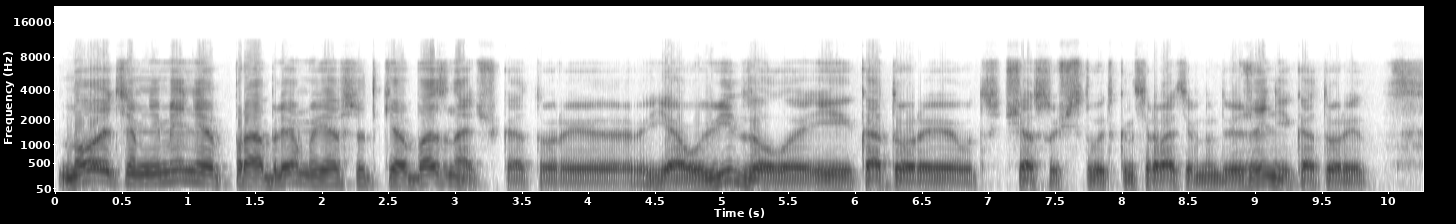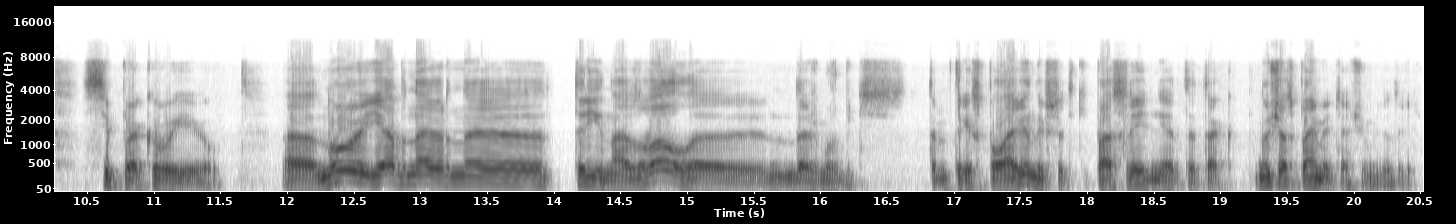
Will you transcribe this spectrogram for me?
но, тем не менее, проблемы я все-таки обозначу, которые я увидел и которые вот сейчас существуют в консервативном движении, которые СИПЭК выявил. А, ну, я бы, наверное, три назвал, э, даже, может быть, там три с половиной, все-таки последнее это так. Ну, сейчас поймете, о чем идет речь.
